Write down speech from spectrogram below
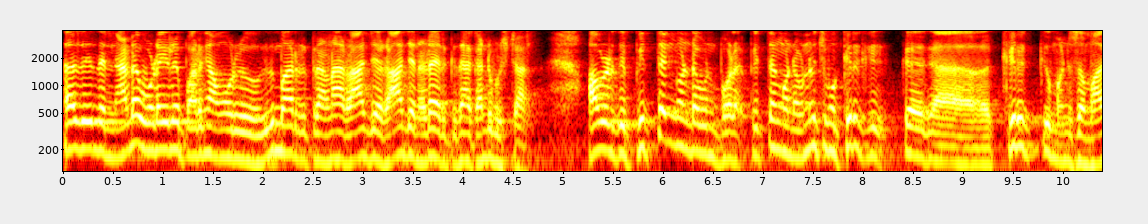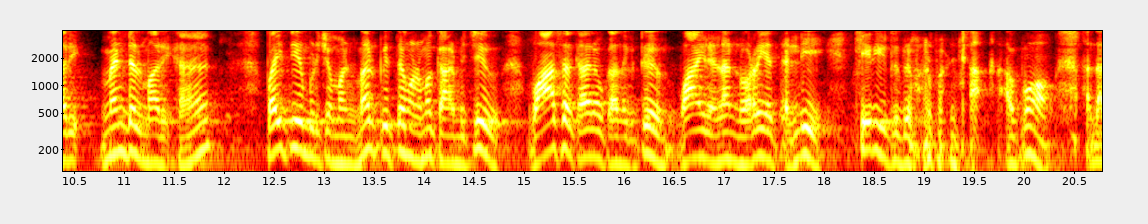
அது இந்த நட உடையில் பாருங்கள் அவன் ஒரு இது மாதிரி இருக்கிறானா ராஜ ராஜ நட இருக்குதா கண்டுபிடிச்சிட்டார். அவளது பித்தங்கொண்டவன் போல் பித்தங்கொண்டவன் சும்மா கிறுக்கு க- க- கிறுக்கு மனுஷன் மாதிரி மென்டல் மாதிரி பைத்தியம் பிடிச்ச மண் மாதிரி பித்தங்குணமாக காமிச்சு வாசல் கதில் உட்காந்துக்கிட்டு வாயிலெல்லாம் நுரைய தள்ளி கீறிக்கிட்டு இருக்கிற மாதிரி பண்ணிட்டான். அப்போ அந்த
